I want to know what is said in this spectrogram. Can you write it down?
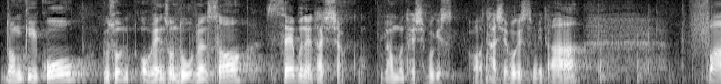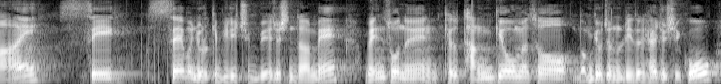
넘기고 요손 어, 왼손 놓으면서 7에 다시 잡고 한번 다시 해보겠, 어, 다시 해보겠습니다. 5, 6, 7 이렇게 미리 준비해 주신 다음에 왼손은 계속 당겨오면서 넘겨주는 리드를 해주시고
